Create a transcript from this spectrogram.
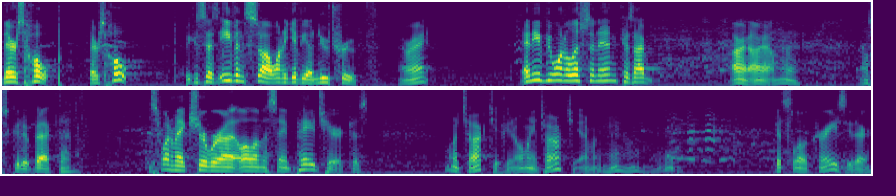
there's hope. There's hope. Because it says, even so, I want to give you a new truth. All right? Any of you want to listen in? Because I, all right, all right, I'm going to, I'll scoot it back then. I just want to make sure we're all on the same page here because I want to talk to you. If you don't want me to talk to you, I mean, it gets a little crazy there.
